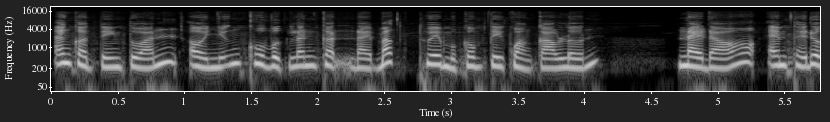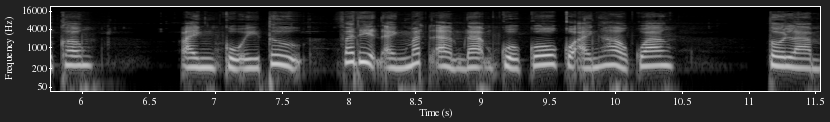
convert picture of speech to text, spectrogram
Anh còn tính toán ở những khu vực lân cận Đài Bắc thuê một công ty quảng cáo lớn. Này đó, em thấy được không? Anh cố ý thử, phát hiện ánh mắt ảm đạm của cô có ánh hào quang. Tôi làm.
